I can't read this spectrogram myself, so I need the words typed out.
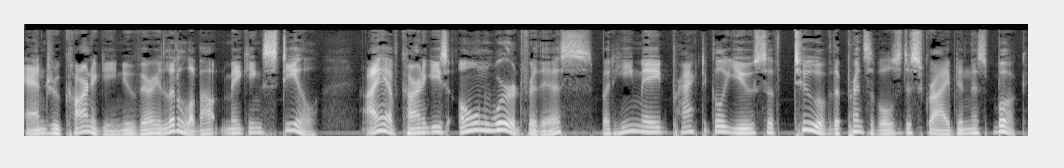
Andrew Carnegie knew very little about making steel. I have Carnegie's own word for this, but he made practical use of two of the principles described in this book,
